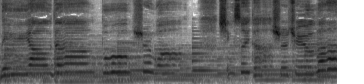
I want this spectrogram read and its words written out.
你要的不是我心碎的失去了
